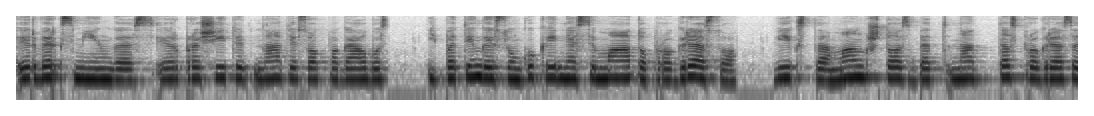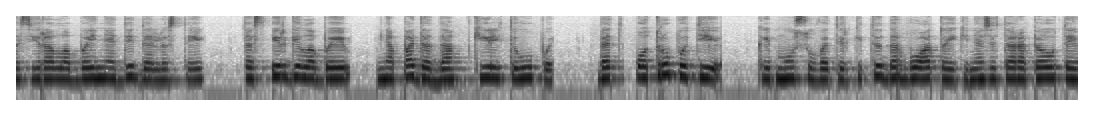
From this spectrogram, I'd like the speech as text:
ir verksmingas, ir prašyti, na, tiesiog pagalbos. Ypatingai sunku, kai nesimato progreso. Vyksta mankštos, bet, na, tas progresas yra labai nedidelis, tai tas irgi labai nepadeda kilti upui. Bet po truputį, kaip mūsų, va ir kiti darbuotojai, kineziterapeutai,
